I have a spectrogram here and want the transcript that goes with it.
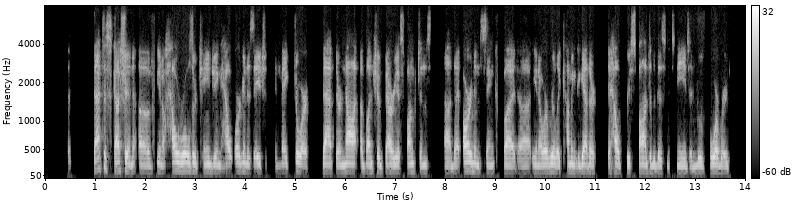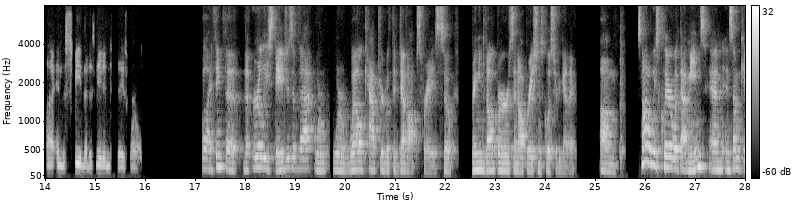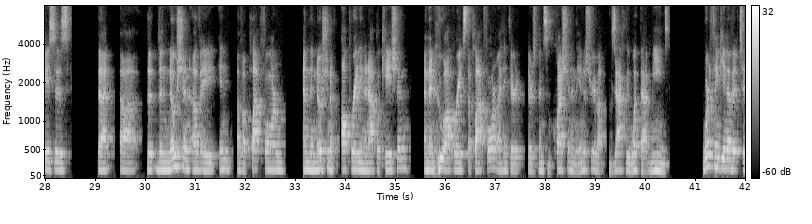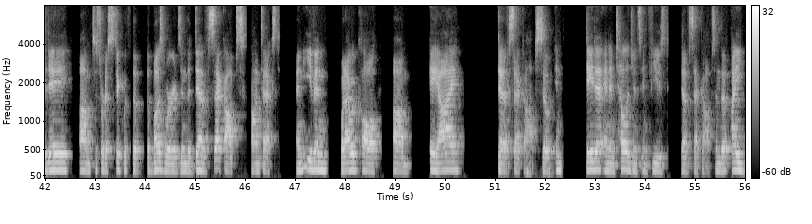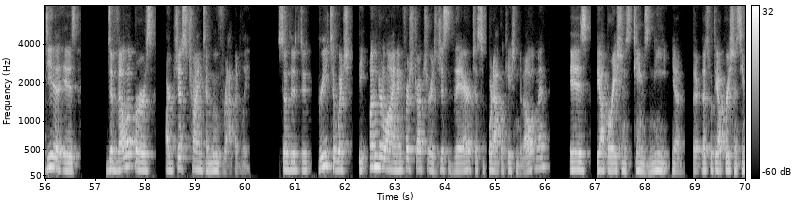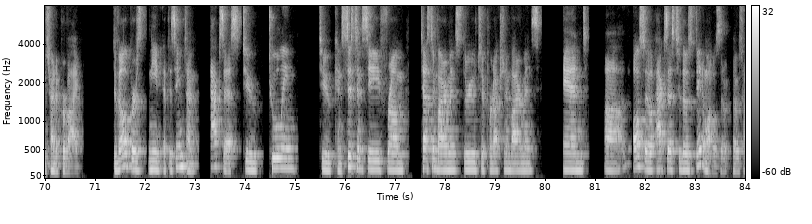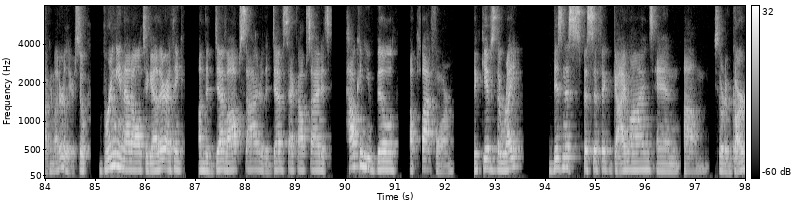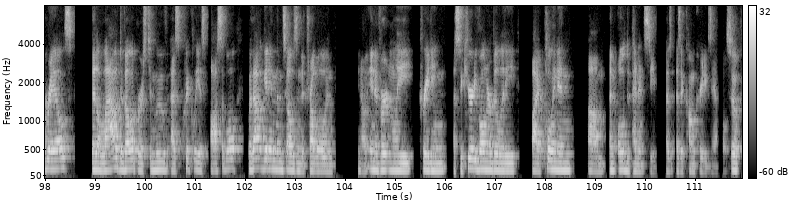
that discussion of, you know, how roles are changing, how organizations can make sure that they're not a bunch of various functions uh, that aren't in sync, but uh, you know are really coming together to help respond to the business needs and move forward uh, in the speed that is needed in today's world. Well, I think the the early stages of that were were well captured with the DevOps phrase. So bringing developers and operations closer together. Um, it's not always clear what that means, and in some cases, that uh, the the notion of a in of a platform and the notion of operating an application and then who operates the platform. I think there there's been some question in the industry about exactly what that means. We're thinking of it today um, to sort of stick with the, the buzzwords in the DevSecOps context and even what I would call um, AI DevSecOps. So in data and intelligence infused DevSecOps. And the idea is developers are just trying to move rapidly. So the degree to which the underlying infrastructure is just there to support application development is the operations team's need. You know, that's what the operations team's trying to provide. Developers need at the same time access to tooling, to consistency from test environments through to production environments, and uh, also access to those data models that I was talking about earlier. So bringing that all together, I think on the DevOps side or the DevSecOps side, it's how can you build a platform that gives the right business specific guidelines and um, sort of guardrails that allow developers to move as quickly as possible without getting themselves into trouble and you know inadvertently creating a security vulnerability by pulling in um, an old dependency as, as a concrete example. So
